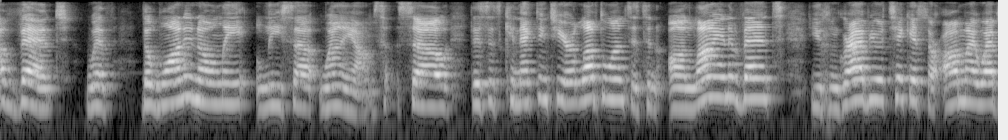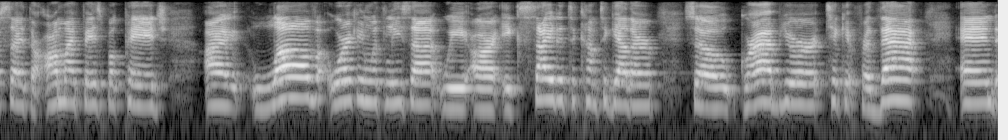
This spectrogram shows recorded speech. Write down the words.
event with the one and only Lisa Williams. So, this is connecting to your loved ones. It's an online event. You can grab your tickets, they're on my website, they're on my Facebook page. I love working with Lisa. We are excited to come together. So, grab your ticket for that. And,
